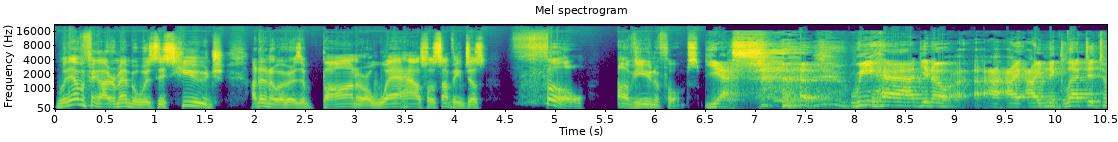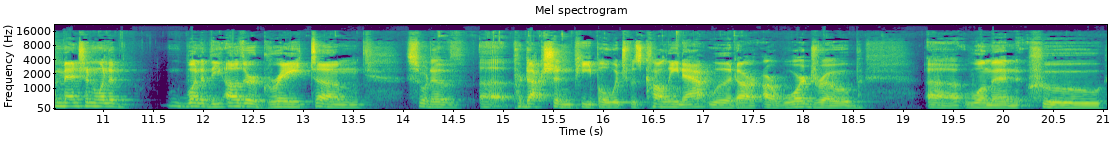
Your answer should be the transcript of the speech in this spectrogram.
Well, the other thing I remember was this huge, I don't know whether it was a barn or a warehouse or something, just full of uniforms. Yes, we had. You know, I, I, I neglected to mention one of one of the other great um, sort of uh, production people, which was Colleen Atwood, our, our wardrobe uh, woman, who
